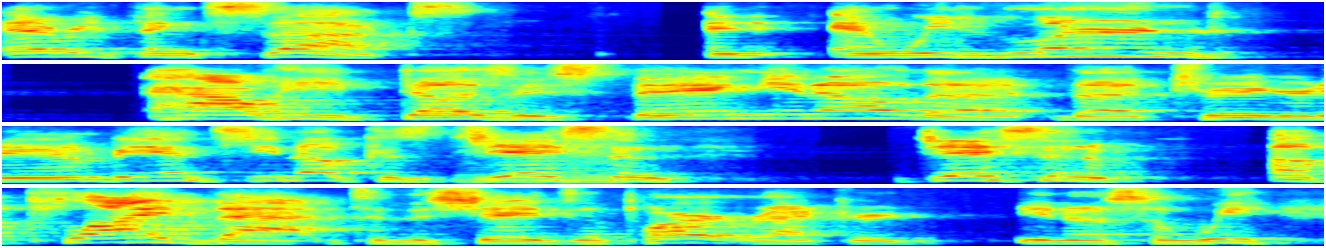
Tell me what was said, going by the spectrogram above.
everything sucks. And and we learned how he does his thing you know the the triggered ambience you know because jason jason applied that to the shades apart record you know so we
